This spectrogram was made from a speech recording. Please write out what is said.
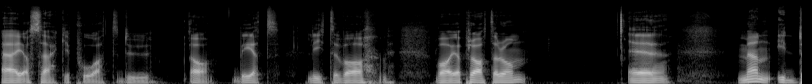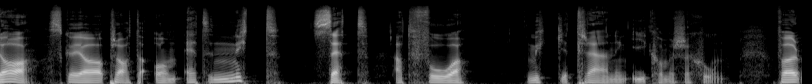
är jag säker på att du, ja, vet lite vad, vad jag pratar om. Eh, men idag ska jag prata om ett nytt sätt att få mycket träning i konversation. För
